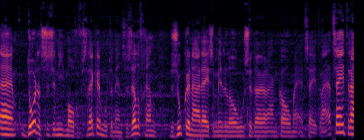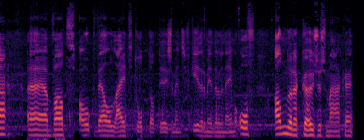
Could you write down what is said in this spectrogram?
Uh, doordat ze ze niet mogen verstrekken, moeten mensen zelf gaan zoeken naar deze middelen, hoe ze eraan komen, et cetera, et cetera. Uh, wat ook wel leidt tot dat deze mensen verkeerde middelen nemen of andere keuzes maken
